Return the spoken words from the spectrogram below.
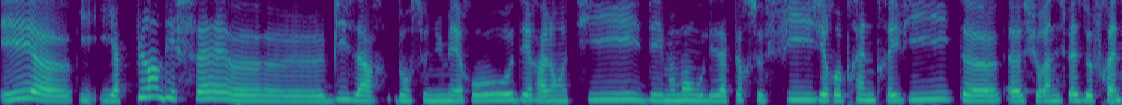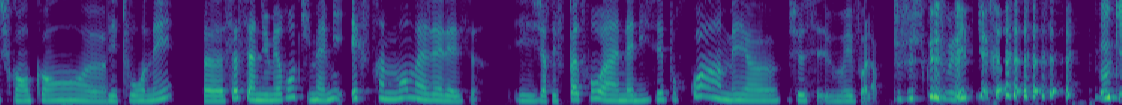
et euh, il y, a plein d'effets euh, bizarres dans ce numéro, des ralentis, des moments où les acteurs se figent et reprennent très vite, sur un espèce de French cancan détourné. Ça, c'est un numéro qui m'a mis extrêmement mal à l'aise. Et j'arrive pas trop à analyser pourquoi, hein, mais je sais, mais voilà, c'est ce que je voulais dire. Ok,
